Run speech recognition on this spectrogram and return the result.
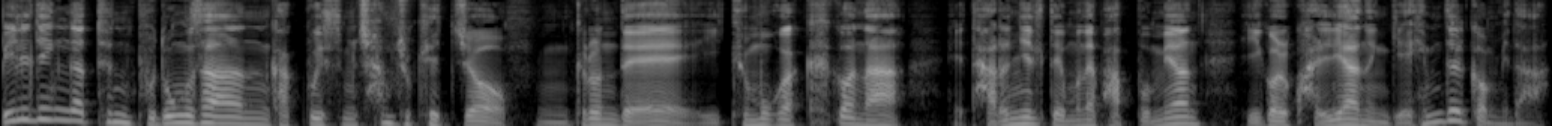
빌딩 같은 부동산 갖고 있으면 참 좋겠죠. 음, 그런데 이 규모가 크거나 다른 일 때문에 바쁘면 이걸 관리하는 게 힘들 겁니다.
